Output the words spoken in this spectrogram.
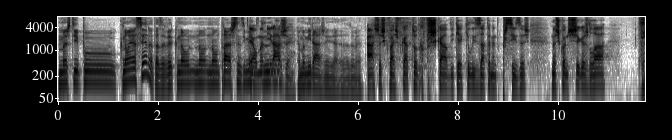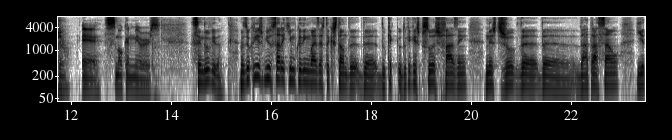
Mas tipo, que não é a cena, estás a ver? Que não, não, não traz sentimento. É uma de- miragem. É uma miragem, exatamente. achas que vais ficar todo refrescado e que é aquilo exatamente que precisas, mas quando chegas lá é smoke and mirrors. Sem dúvida. Mas eu queria esmiuçar aqui um bocadinho mais esta questão de, de- do, que, é- do que é que as pessoas fazem neste jogo da, da, da atração e,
